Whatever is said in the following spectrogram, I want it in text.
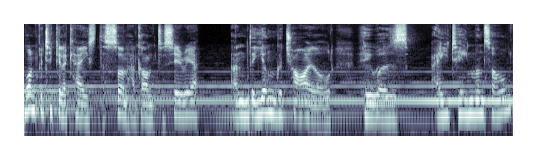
One particular case, the son had gone to Syria, and the younger child, who was 18 months old,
